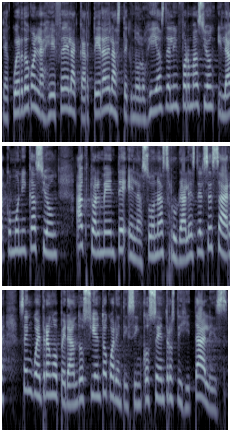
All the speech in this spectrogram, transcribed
De acuerdo con la jefe de la cartera de las tecnologías de la información y la comunicación, actualmente en las zonas rurales del Cesar se encuentran operando 145 centros digitales.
